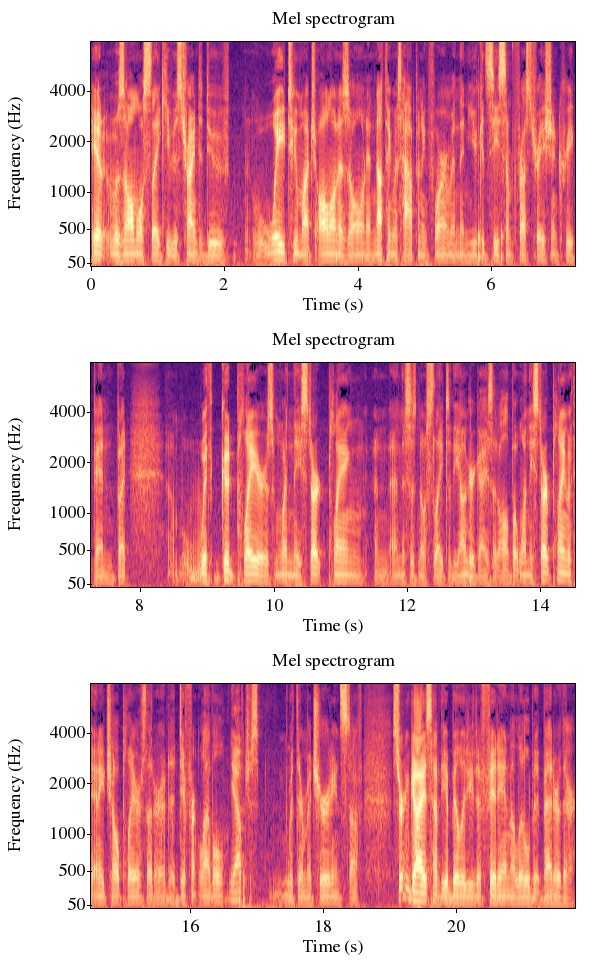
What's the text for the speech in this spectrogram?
it was almost like he was trying to do way too much all on his own, and nothing was happening for him. And then you could see some frustration creep in, but. Um, With good players, when they start playing, and, and this is no slight to the younger guys at all, but when they start playing with NHL players that are at a different level, Yep. just with their maturity and stuff. Certain guys have the ability to fit in a little bit better there,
